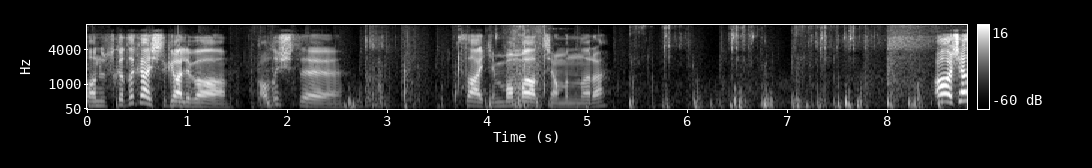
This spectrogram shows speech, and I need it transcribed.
Lan üst kata kaçtı galiba. Al işte. Sakin bomba atacağım bunlara. Aa aşağı.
